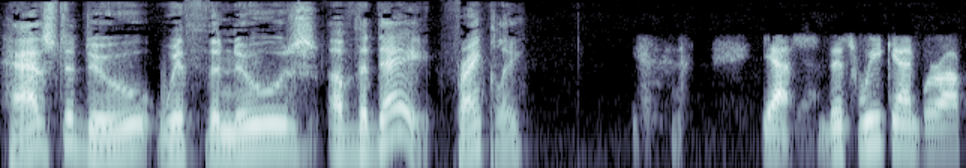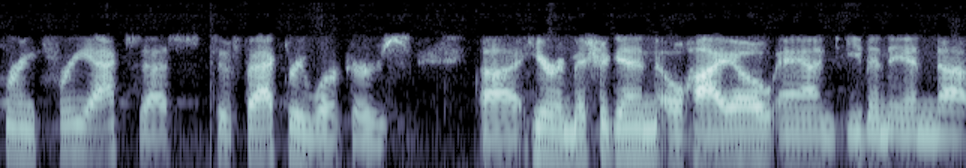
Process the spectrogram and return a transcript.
has to do with the news of the day, frankly. yes, this weekend we're offering free access to factory workers uh, here in Michigan, Ohio, and even in uh,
